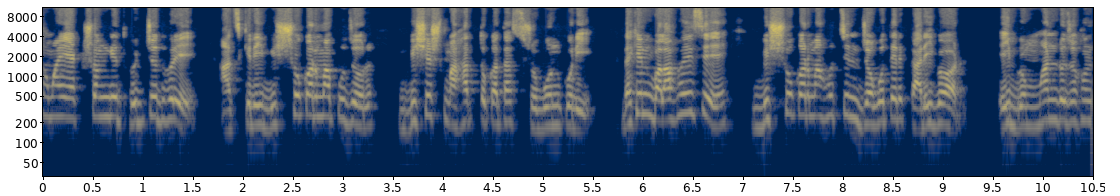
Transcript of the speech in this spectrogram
সময় একসঙ্গে ধৈর্য ধরে আজকের এই বিশ্বকর্মা পুজোর বিশেষ মাহাত্ম কথা শ্রবণ করি। দেখেন, বলা হয়েছে, বিশ্বকর্মা হচ্ছেন জগতের কারিগর। এই ব্রহ্মাণ্ড যখন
